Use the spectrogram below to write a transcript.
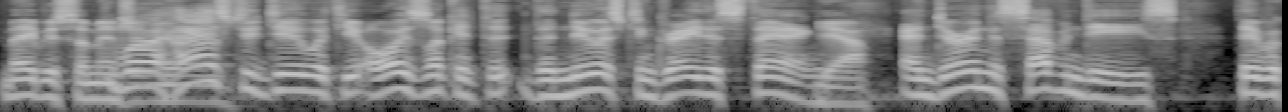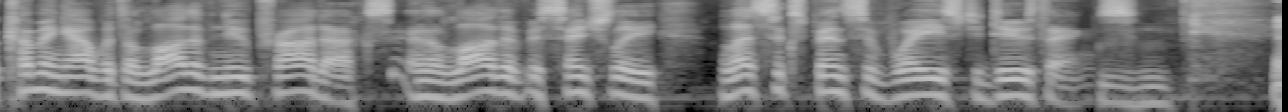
maybe some engineering. Well, engineering. it has to do with you always look at the, the newest and greatest thing. Yeah. And during the 70s, they were coming out with a lot of new products and a lot of essentially less expensive ways to do things. and they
